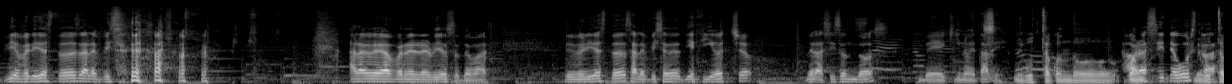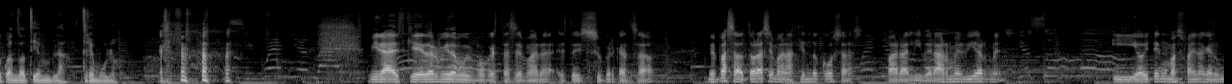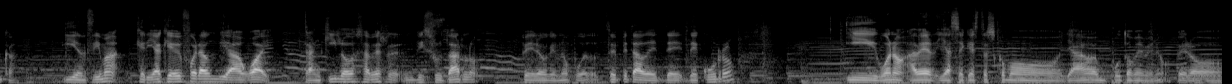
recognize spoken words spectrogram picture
Bienvenidos todos al episodio... Ahora me voy a poner nervioso, Tomás. Bienvenidos todos al episodio 18 de la Season 2 de Kino et al. Sí, me gusta cuando... Ahora cuando- sí te gusta. Me gusta cuando tiembla, trémulo. Mira, es que he dormido muy poco esta semana, estoy súper cansado. Me he pasado toda la semana haciendo cosas para liberarme el viernes y hoy tengo más faena que nunca. Y encima quería que hoy fuera un día guay, tranquilo, ¿sabes? Disfrutarlo, pero que no puedo. Estoy petado de, de- de curro. Y bueno, a ver, ya sé que esto es como ya un puto meme, ¿no? Pero,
